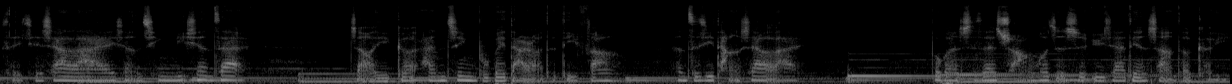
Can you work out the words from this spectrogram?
所以接下来想请你现在找一个安静不被打扰的地方，让自己躺下来。不管是在床或者是瑜伽垫上都可以，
